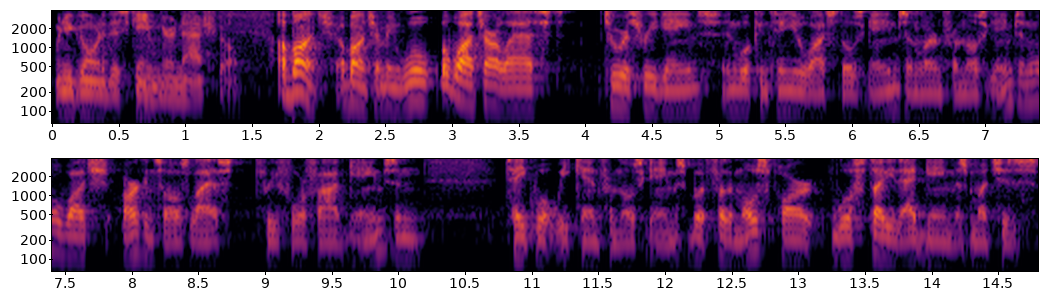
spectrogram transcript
when you go into this game here in Nashville? A bunch, a bunch. I mean, we'll, we'll watch our last two or three games, and we'll continue to watch those games and learn from those games. And we'll watch Arkansas's last three, four, five games and take what we can from those games. But for the most part, we'll study that game as much as,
